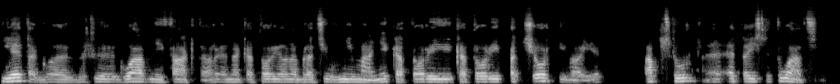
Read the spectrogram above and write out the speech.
И это гла- г- главный фактор, на который он обратил внимание, который, который подчеркивает абсурд э, этой ситуации.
